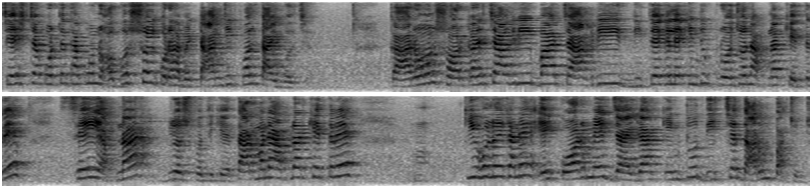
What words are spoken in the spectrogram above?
চেষ্টা করতে থাকুন, অবশ্যই করে হবে ট্রানজিট ফল তাই বলছে। কারণ সরকারি চাকরি বা চাকরি দিতে গেলে কিন্তু প্রয়োজন আপনার ক্ষেত্রে, সেই আপনার বৃহস্পতিকে। তার মানে আপনার ক্ষেত্রে কি হলো এখানে? এই কর্মের জায়গা কিন্তু দিচ্ছে দারুণ প্রাচুর্য।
